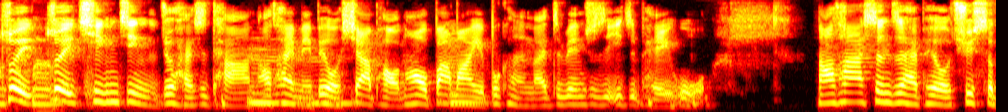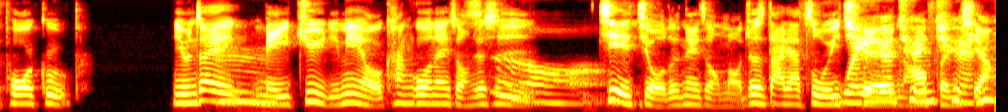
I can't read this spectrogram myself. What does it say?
最最亲近的就还是他，然后他也没被我吓跑，然后我爸妈也不可能来这边就是一直陪我，然后他甚至还陪我去 support group。你们在美剧里面有看过那种就是戒酒的那种吗？就是大家坐一圈，然后分享。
